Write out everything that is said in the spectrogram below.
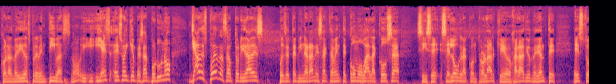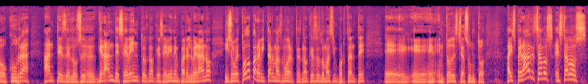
Con las medidas preventivas, ¿no? Y, eso hay que empezar por uno. Ya después las autoridades pues determinarán exactamente cómo va la cosa, si se, se logra controlar, que ojalá Dios mediante esto ocurra antes de los eh, grandes eventos ¿no? que se vienen para el verano y sobre todo para evitar más muertes, ¿no? que eso es lo más importante eh, eh, en, todo este asunto. A esperar, estamos, estamos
